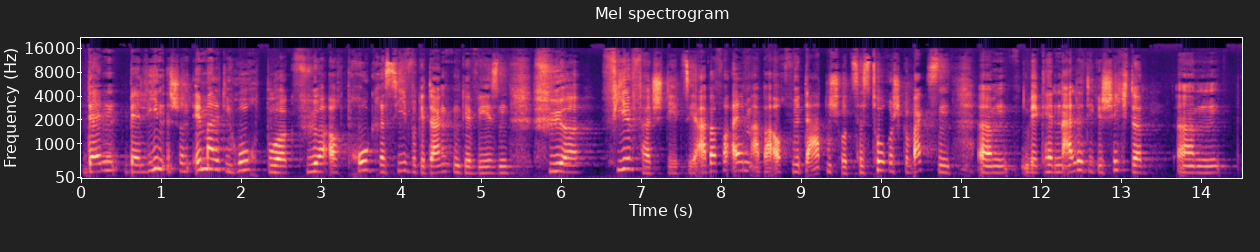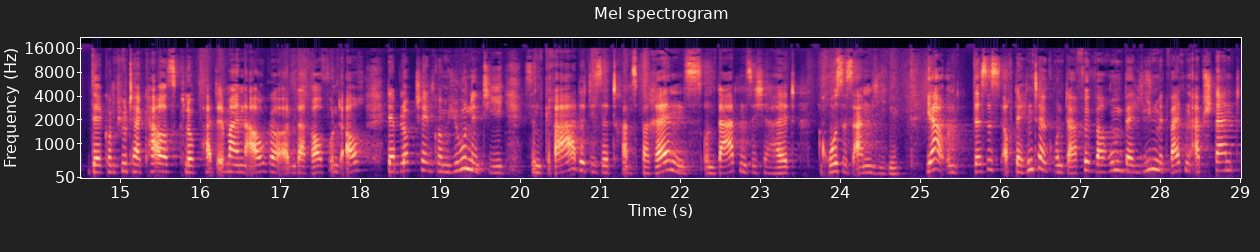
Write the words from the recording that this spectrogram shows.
denn Berlin ist schon immer die Hochburg für auch progressive Gedanken gewesen, für Vielfalt steht sie, aber vor allem aber auch für Datenschutz, historisch gewachsen. Ähm, wir kennen alle die Geschichte ähm, der Computer Chaos Club hat immer ein Auge darauf und auch der Blockchain Community sind gerade diese Transparenz und Datensicherheit großes Anliegen. Ja, und das ist auch der Hintergrund dafür, warum Berlin mit weitem Abstand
